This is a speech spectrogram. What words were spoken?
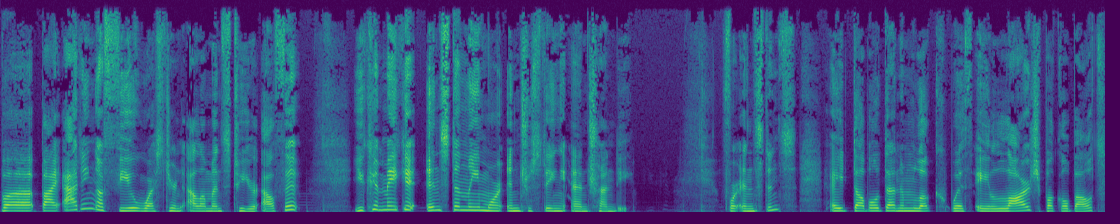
But by adding a few Western elements to your outfit, you can make it instantly more interesting and trendy. For instance, a double denim look with a large buckle belt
